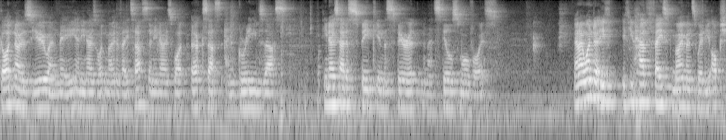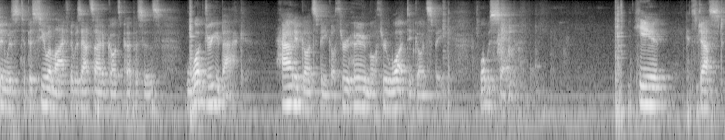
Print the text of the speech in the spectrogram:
God knows you and me, and He knows what motivates us, and He knows what irks us and grieves us. He knows how to speak in the Spirit in that still small voice. And I wonder if, if you have faced moments where the option was to pursue a life that was outside of God's purposes, what drew you back? How did God speak, or through whom, or through what did God speak? What was said? Here, it's just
